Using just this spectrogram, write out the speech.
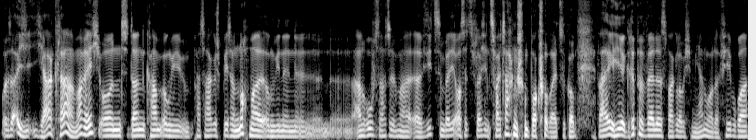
Und so, ja, klar, mache ich. Und dann kam irgendwie ein paar Tage später nochmal irgendwie ein, ein Anruf, sagte immer, äh, wie sieht's denn bei dir aus? Hättest du vielleicht in zwei Tagen schon Bock vorbeizukommen? Weil hier Grippewelle, es war glaube ich im Januar oder Februar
